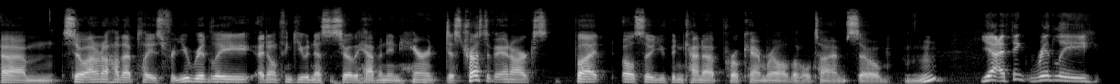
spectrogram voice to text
Um, so I don't know how that plays for you, Ridley. I don't think you would necessarily have an inherent distrust of anarchs, but also you've been kind of pro Camarilla the whole time. So mhm. Yeah, I think Ridley.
